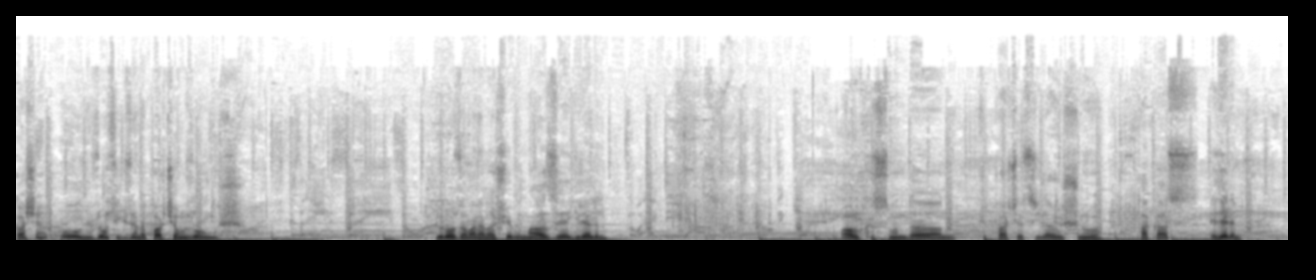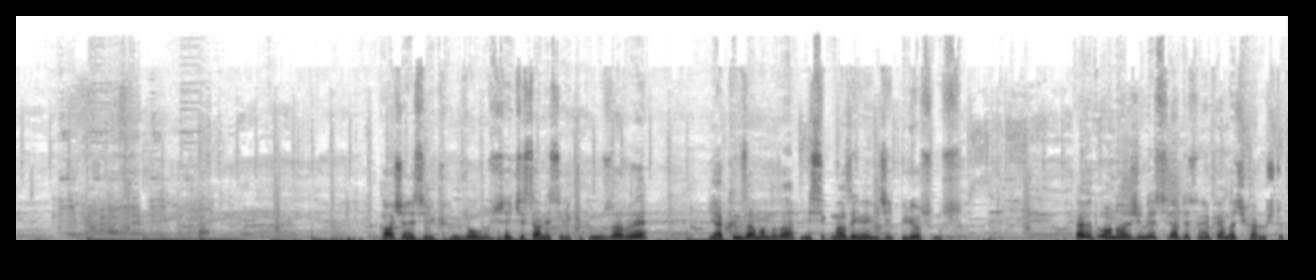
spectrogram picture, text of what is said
Kaç tane? Oo 118 tane parçamız olmuş. Dur o zaman hemen şöyle bir mağazaya girelim. Al kısmından küp parçasıyla şunu takas edelim. Kaç tane sivil küpümüz oldu? 8 tane sivil küpümüz var ve yakın zamanda da mistik mağaza inilecek biliyorsunuz. Evet onun haricinde silah deseni falan da çıkarmıştık.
